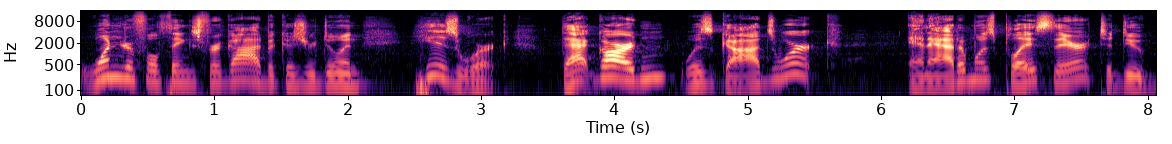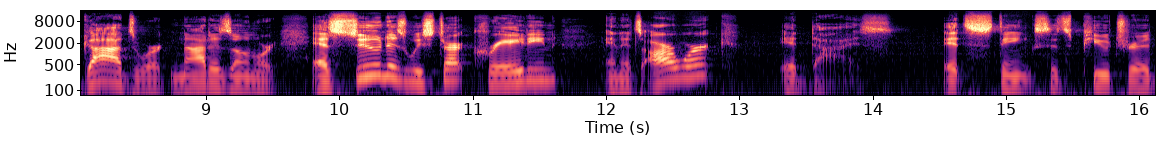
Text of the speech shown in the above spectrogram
wonderful things for God because you're doing His work. That garden was God's work. And Adam was placed there to do God's work, not his own work. As soon as we start creating and it's our work, it dies. It stinks, it's putrid,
